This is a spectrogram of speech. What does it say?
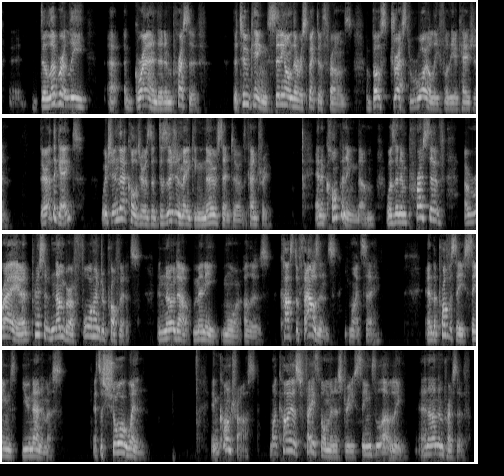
deliberately uh, grand and impressive. The two kings sitting on their respective thrones, both dressed royally for the occasion. They're at the gate, which in that culture is the decision making nerve center of the country. And accompanying them was an impressive array, an impressive number of 400 prophets, and no doubt many more others. Cast of thousands, you might say. And the prophecy seems unanimous. It's a sure win. In contrast, Micaiah's faithful ministry seems lowly and unimpressive.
